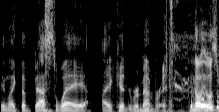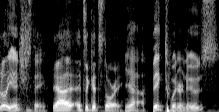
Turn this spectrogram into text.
in like the best way I could remember it. No, it was really interesting. yeah, it's a good story. Yeah. Big Twitter news,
